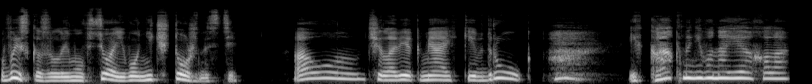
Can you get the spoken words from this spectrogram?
высказала ему все о его ничтожности. А он, человек мягкий, вдруг... И как на него наехала!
